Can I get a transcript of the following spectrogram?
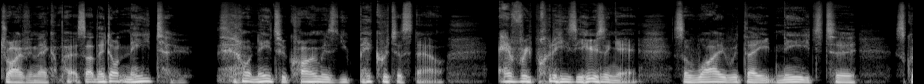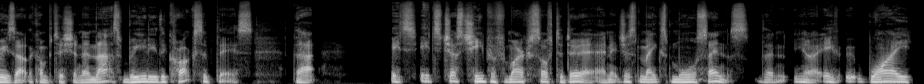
driving their competitors. Out. They don't need to. They don't need to. Chrome is ubiquitous now. Everybody's using it. So why would they need to squeeze out the competition? And that's really the crux of this, that it's it's just cheaper for Microsoft to do it and it just makes more sense than, you know, if why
